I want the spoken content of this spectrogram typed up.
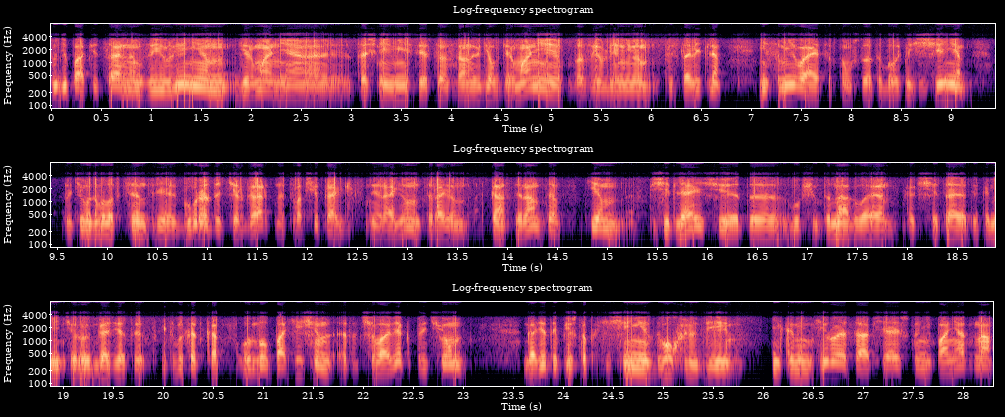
Судя по официальным заявлениям, Германия, точнее, Министерство иностранных дел Германии, по заявлению представителя, не сомневается в том, что это было похищение. Причем это было в центре города, Тиргартен, это вообще правительственный район, это район канцлеранта тем впечатляющее, это, в общем-то, наглая, как считают и комментируют газеты, сказать, выходка. Он был похищен, этот человек, причем газеты пишут о похищении двух людей, и комментируя, сообщает, что непонятно,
